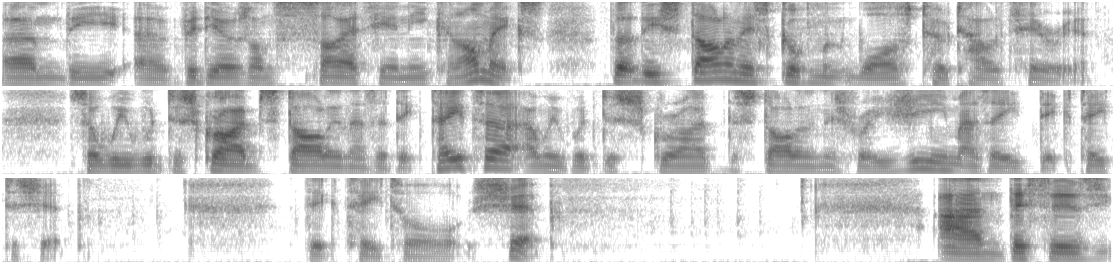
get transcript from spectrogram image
um, the uh, videos on society and economics, that the Stalinist government was totalitarian. So we would describe Stalin as a dictator, and we would describe the Stalinist regime as a dictatorship. Dictatorship and this is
